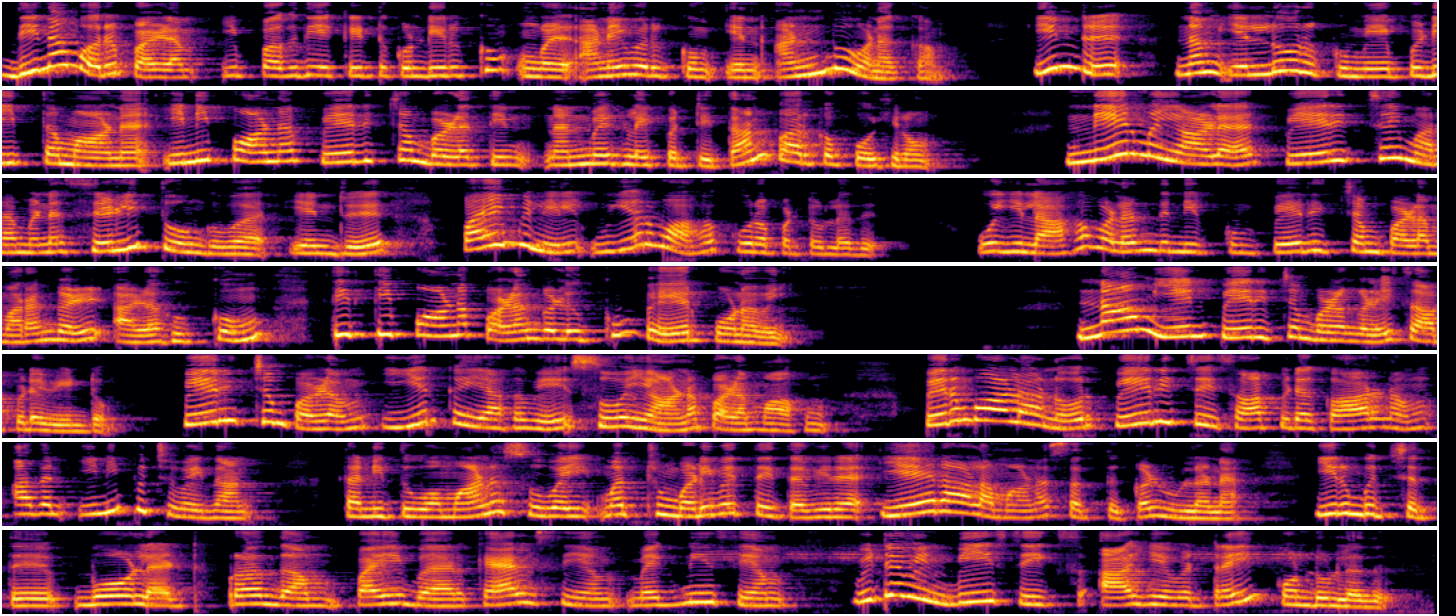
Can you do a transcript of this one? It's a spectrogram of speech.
தினம் ஒரு பழம் இப்பகுதியை கேட்டுக்கொண்டிருக்கும் உங்கள் அனைவருக்கும் என் அன்பு வணக்கம். இன்று நம் எல்லோருக்குமே பிடித்தமான இனிப்பான பேரிச்சம்பழத்தின் நன்மைகளை பற்றித்தான் பார்க்க போகிறோம். நேர்மையாளர் பேரிச்சை மரமென செழித்தோங்குவர் என்று பைபிளில் உயர்வாக கூறப்பட்டுள்ளது. ஒயிலாக வளர்ந்து நிற்கும் பேரிச்சம்பழ மரங்கள் அழகுக்கும் தித்திப்பான பழங்களுக்கும் பெயர் போனவை. நாம் ஏன் பேரிச்சம்பழங்களை சாப்பிட வேண்டும்? பேரிச்சம்பழம் இயற்கையாகவே சுவையான பழமாகும். பெரும்பாலானோர் பேரீச்சை சாப்பிட காரணம் அதன் இனிப்பு சுவைதான். தனித்துவமான சுவை மற்றும் வடிவத்தை தவிர ஏராளமான சத்துக்கள் உள்ளன. இரும்புச்சத்து போலட் புரதம் fibre calcium magnesium vitamin B six ஆகியவற்றை கொண்டுள்ளது.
